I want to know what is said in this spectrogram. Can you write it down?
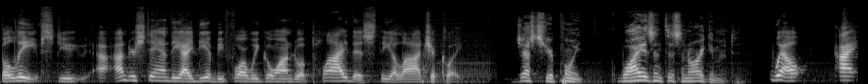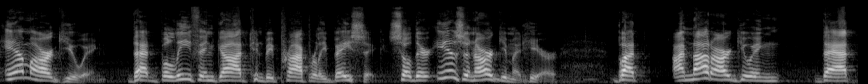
beliefs? Do you uh, understand the idea before we go on to apply this theologically? Just to your point, why isn't this an argument? Well, I am arguing that belief in God can be properly basic. So there is an argument here, but I'm not arguing that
